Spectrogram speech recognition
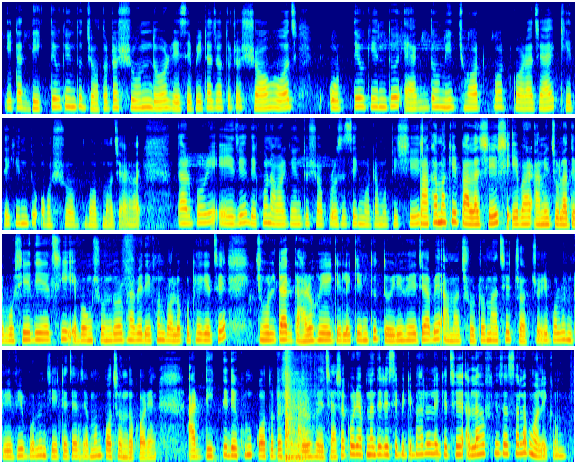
এটা দেখতেও কিন্তু যতটা সুন্দর রেসিপিটা যতটা সহজ, করতেও কিন্তু একদমই ঝটপট করা যায়, খেতে কিন্তু অসম্ভব মজার হয়। তারপরে এই যে দেখুন, আমার কিন্তু সব প্রসেসিং মোটামুটি শেষ। মাখামাখির পালা শেষ। এবার আমি চুলাতে বসিয়ে দিয়েছি এবং সুন্দরভাবে দেখুন, বলক উঠে গেছে। ঝোলটা গাঢ় হয়ে গেলে কিন্তু তৈরি হয়ে যাবে আমার ছোট মাছের চচ্চড়ি বলুন গ্রেভি বলুন, যেটা যা যেমন পছন্দ করেন। আর দেখতে দেখুন কতটা সুন্দর হয়েছে। আশা করি আপনাদের রেসিপিটি ভালো লেগেছে। আল্লাহ হাফিজ। আসসালামু আলাইকুম।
